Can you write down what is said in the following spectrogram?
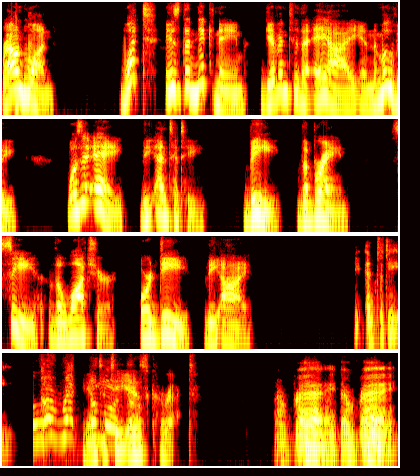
Round one. What is the nickname given to the AI in the movie? Was it A, the entity, B, the brain, C, the watcher, or D, the eye? The entity. Correct. The entity is correct. All right, all right.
